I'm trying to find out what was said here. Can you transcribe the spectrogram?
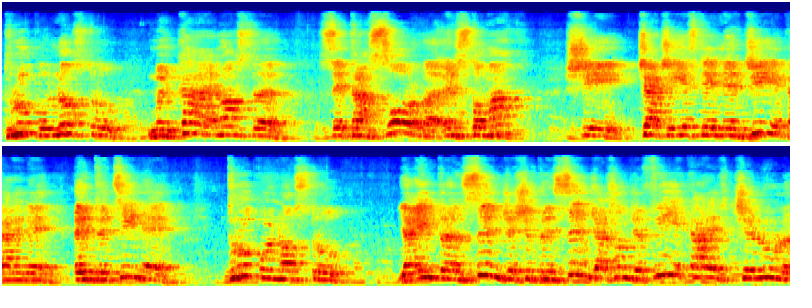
trupul nostru, mâncarea noastră se transformă în stomac și ceea ce este energie care ne întreține trupul nostru, ea intră în sânge și prin sânge ajunge fiecare celulă,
